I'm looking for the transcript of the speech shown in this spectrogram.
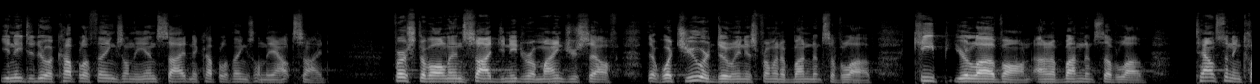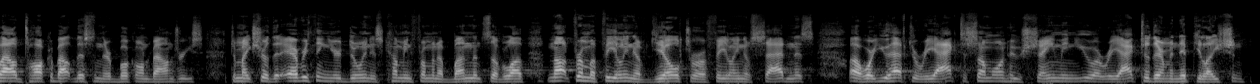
you need to do a couple of things on the inside and a couple of things on the outside First of all, inside, you need to remind yourself that what you are doing is from an abundance of love. Keep your love on, an abundance of love. Townsend and Cloud talk about this in their book on boundaries to make sure that everything you're doing is coming from an abundance of love, not from a feeling of guilt or a feeling of sadness uh, where you have to react to someone who's shaming you or react to their manipulation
